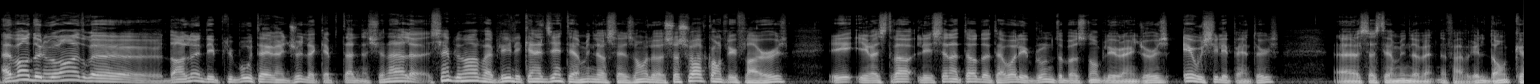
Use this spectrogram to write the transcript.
Avant de nous rendre euh, dans l'un des plus beaux terrains de jeu de la capitale nationale, simplement rappeler, les Canadiens terminent leur saison là, ce soir contre les Flyers et il restera les sénateurs d'Ottawa, les Bruins de Boston, puis les Rangers et aussi les Panthers. Euh, ça se termine le 29 avril, donc.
